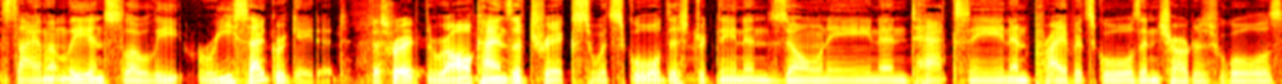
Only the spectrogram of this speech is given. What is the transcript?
silently and slowly resegregated. That's right. Through all kinds of tricks with school districting and zoning and taxing and private schools and charter schools.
